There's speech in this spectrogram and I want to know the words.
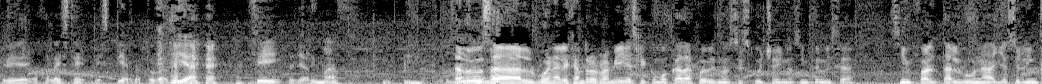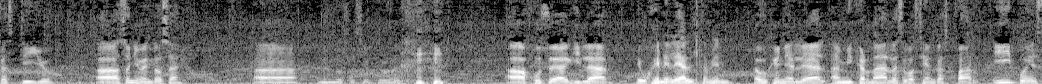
que ojalá esté despierta todavía, ¿sí? ¿Quién más? Saludos al buen Alejandro Ramírez que como cada jueves nos escucha y nos sintoniza sin falta alguna, a Jocelyn Castillo, a Sonia Mendoza, a Mendoza, ¿cierto? ¿verdad? a José Aguilar, Eugenia Leal también, a Eugenia Leal, a mi carnal, a Sebastián Gaspar y pues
